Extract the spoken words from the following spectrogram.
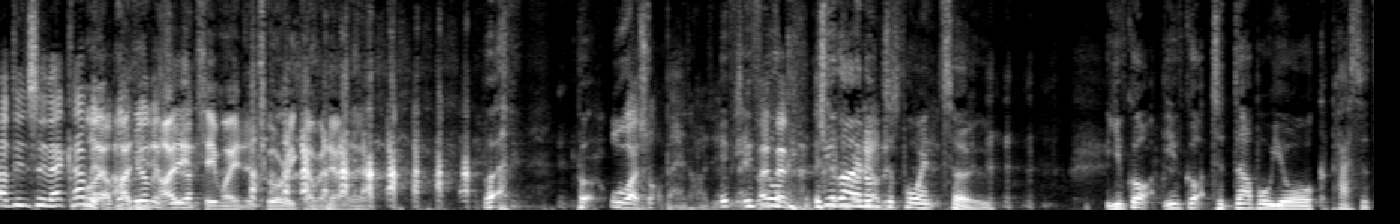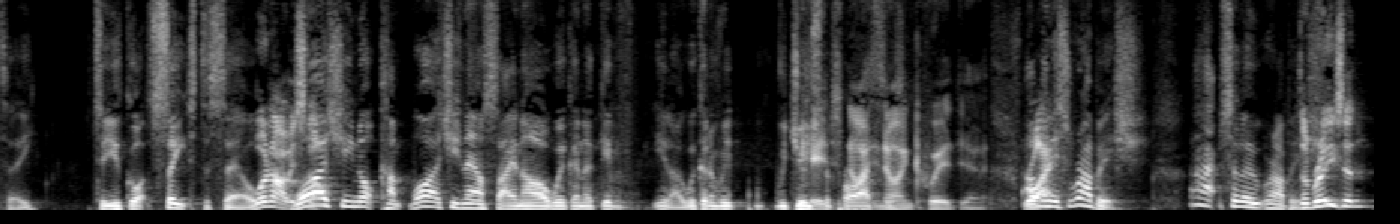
I didn't see that coming. My- I've got I, to be didn't, honest I with didn't see my inner Tory coming out there. But, but Although it's not a bad idea. if, if you're, if you're going on to point two, you've got you've got to double your capacity. So you've got seats to sell. Well, no, it's why not. is she not? Com- why is she now saying, "Oh, we're going to give you know, we're going to re- reduce Kids, the prices"? 99 quid, yeah. I mean, Right. it's rubbish. Absolute rubbish. The reason.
